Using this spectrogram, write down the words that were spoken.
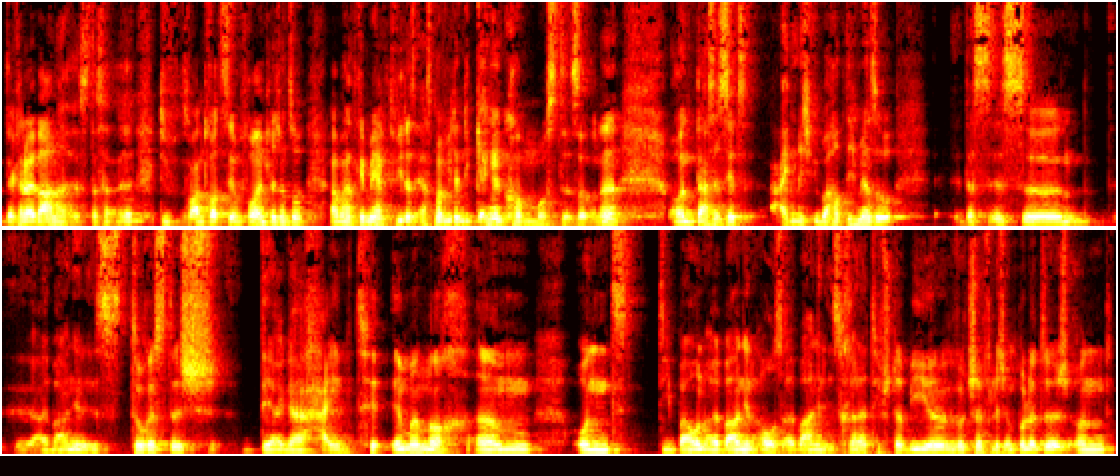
der kein Albaner ist. Das, äh, die waren trotzdem freundlich und so, aber man hat gemerkt, wie das erstmal wieder in die Gänge kommen musste, so, ne? Und das ist jetzt eigentlich überhaupt nicht mehr so. Das ist, äh, Albanien ist touristisch der Geheimtipp immer noch, ähm, und die bauen Albanien aus. Albanien ist relativ stabil, wirtschaftlich und politisch und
